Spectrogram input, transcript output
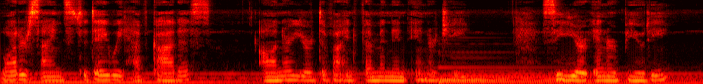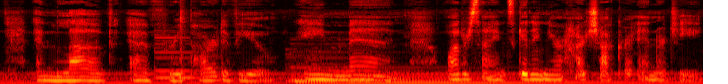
Water signs. Today we have Goddess. Honor your divine feminine energy. See your inner beauty and love every part of you. Amen. Water signs, get in your heart chakra energy.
